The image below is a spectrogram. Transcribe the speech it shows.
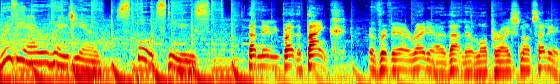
Riviera Radio, Sports News. That nearly broke the bank of Riviera Radio, that little operation, I'll tell you.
